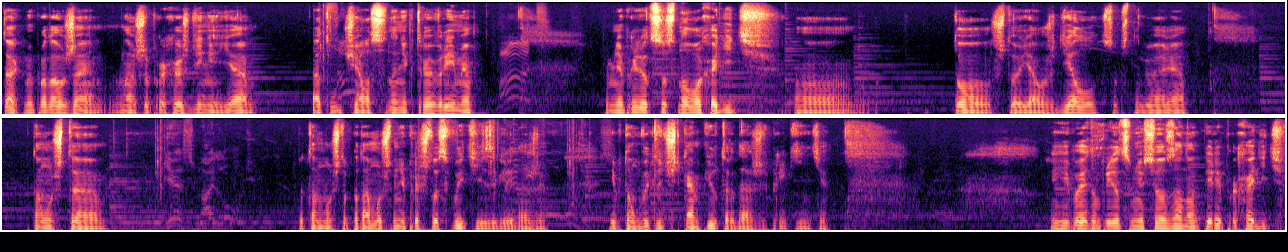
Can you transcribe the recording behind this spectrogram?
Так, мы продолжаем наше прохождение. Я отлучался на некоторое время. И мне придется снова ходить э, то, что я уже делал, собственно говоря. Потому что... Потому что, потому что мне пришлось выйти из игры даже. И потом выключить компьютер даже, прикиньте. И поэтому придется мне все заново перепроходить.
